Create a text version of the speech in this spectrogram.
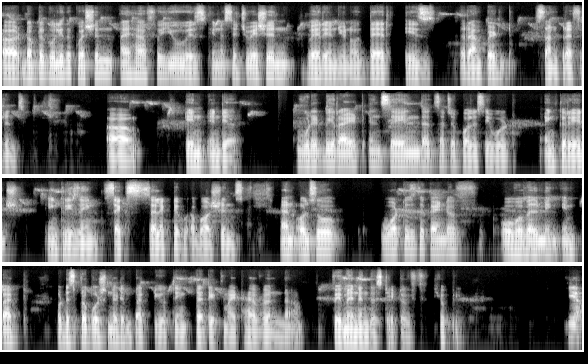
uh, Dr. Goli, the question I have for you is in a situation wherein, you know, there is rampant son preference um, in India, would it be right in saying that such a policy would encourage increasing sex selective abortions? And also, what is the kind of overwhelming impact or disproportionate impact do you think that it might have on uh, women in the state of UP? Yeah,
